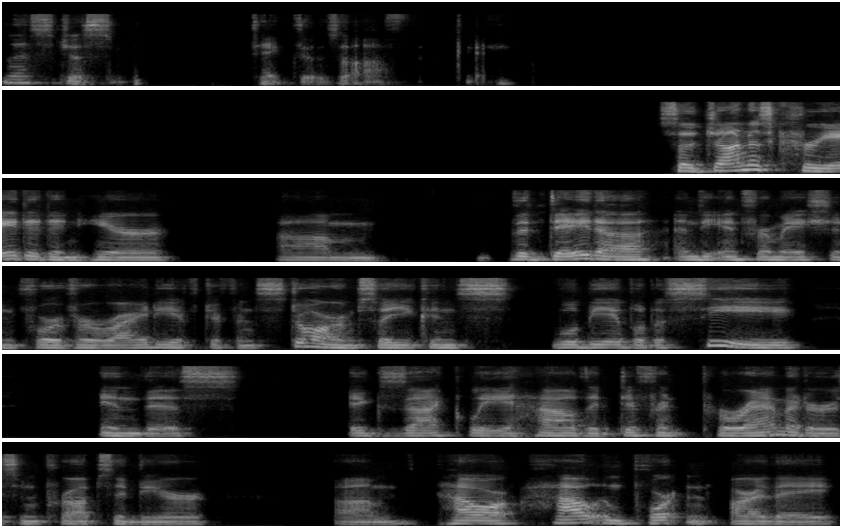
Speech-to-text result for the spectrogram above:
Let's just take those off. Okay. So John has created in here um, the data and the information for a variety of different storms. So you can, we'll be able to see in this exactly how the different parameters in ProbSevere, um, how, how important are they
